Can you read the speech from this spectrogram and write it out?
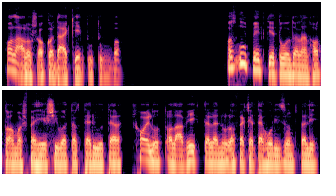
halálos akadályként utunkban. Az út mindkét oldalán hatalmas fehér sivatag terült el, s hajlott alá végtelenül a fekete horizont felé,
